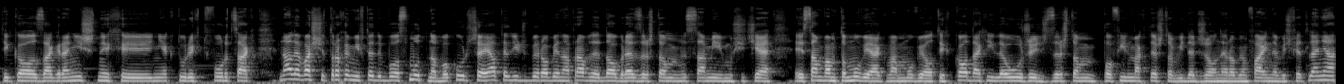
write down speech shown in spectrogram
tylko o zagranicznych y, niektórych twórcach, no ale właśnie trochę mi wtedy było smutno, bo kurczę, ja te liczby robię naprawdę dobre, zresztą sami musicie, y, sam wam to mówię, jak wam mówię o tych kodach, ile użyć, zresztą po filmach też to widać, że one robią fajne wyświetlenia,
